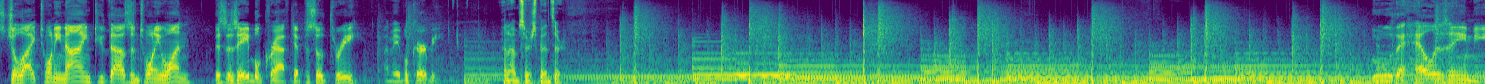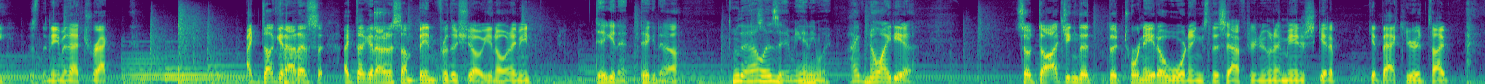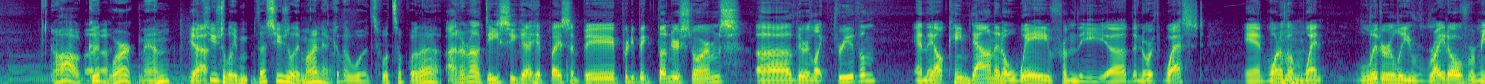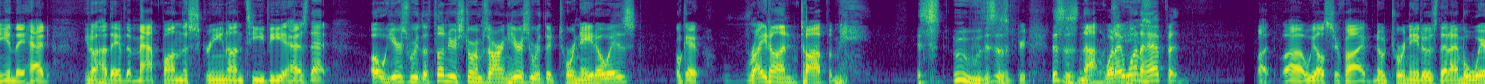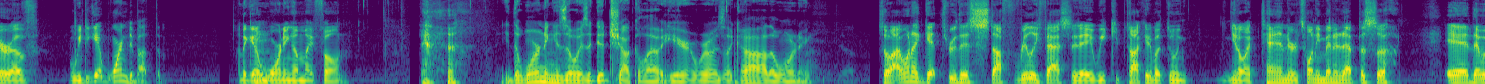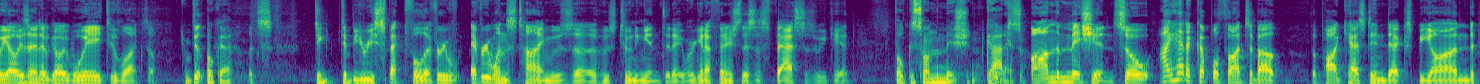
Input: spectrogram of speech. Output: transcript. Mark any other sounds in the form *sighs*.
It's July 29, 2021. This is Ablecraft, episode 3. I'm Able Kirby. And I'm Sir Spencer. Who the hell is Amy? Is the name of that track. I dug it out of I dug it out of some bin for the show, you know what I mean? Digging it, digging it. Yeah. Who the hell is Amy anyway? I have no idea. So dodging the, the tornado warnings this afternoon, I managed to get a, get back here in time. Oh, good Uh, work, man. yeah. That's usually that's usually my neck of the woods. What's up with that? I don't know. DC got hit by some big, pretty big thunderstorms. Uh, there were like three of them, and they all came down in a wave from the uh, the northwest. And one of them went literally right over me. And they had, you know, how they have the map on the screen on TV. It has that. Oh, here's where the thunderstorms are, and here's where the tornado is. Okay, right on top of me. *laughs* It's ooh, this is this is not Oh, what I want to happen. But uh, we all survived. No tornadoes that I'm aware of, but we did get warned about them. And I get a warning on my phone. *laughs* The warning is always a good chuckle out here. We're always like, ah, the warning. So I want to get through this stuff really fast today. We keep talking about doing, you know, a 10 or 20 minute episode, *laughs* and then we always end up going way too long. So Okay. let's to, to be respectful of every everyone's time who's uh, who's tuning in today. We're gonna finish this as fast as we can. Focus on the mission. Got Focus it. on the mission. So I had a couple thoughts about the podcast index beyond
